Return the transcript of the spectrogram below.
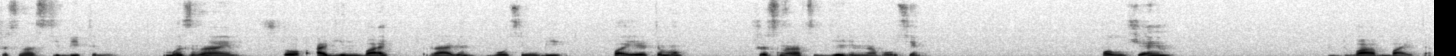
16 битами. Мы знаем, что 1 байт равен 8 бит. Поэтому 16 делим на 8, получаем 2 байта.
